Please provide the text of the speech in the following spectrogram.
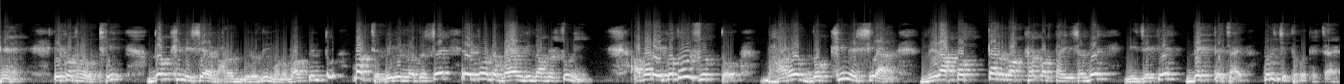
হ্যাঁ এ কথাও ঠিক। দক্ষিণ এশিয়ায় ভারত বিরোধী মনোভাব কিন্তু বাড়ছে বিভিন্ন দেশে। এরকম একটা বয়ান কিন্তু আমরা শুনি। আবার এ কথাও সত্য, ভারত দক্ষিণ এশিয়ার নিরাপত্তার রক্ষাকর্তা হিসেবে নিজেকে দেখতে চায়, পরিচিত হতে চায়।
